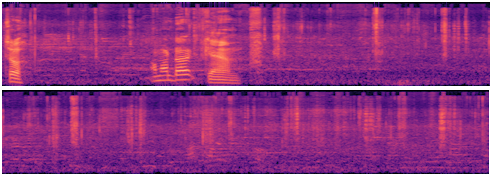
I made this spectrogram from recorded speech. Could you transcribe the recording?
চলো। আমারটা ক্যাম্প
